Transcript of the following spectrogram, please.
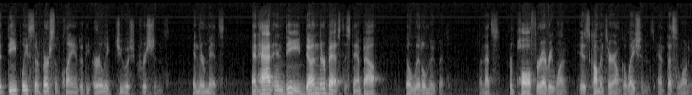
the deeply subversive claims of the early Jewish Christians in their midst, and had indeed done their best to stamp out the little movement. And that's from Paul for everyone, his commentary on Galatians and Thessalonians.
